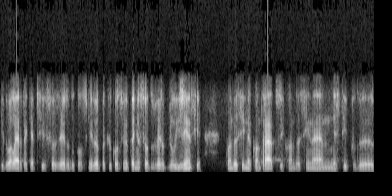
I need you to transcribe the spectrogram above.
e do alerta que é preciso fazer do consumidor para que o consumidor tenha o seu dever de diligência quando assina contratos e quando assina este tipo de,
